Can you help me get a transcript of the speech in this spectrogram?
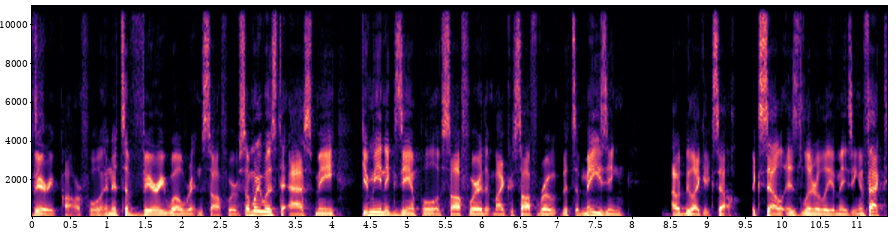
very powerful, and it's a very well written software. If somebody was to ask me, give me an example of software that Microsoft wrote that's amazing, I would be like Excel. Excel is literally amazing. In fact,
